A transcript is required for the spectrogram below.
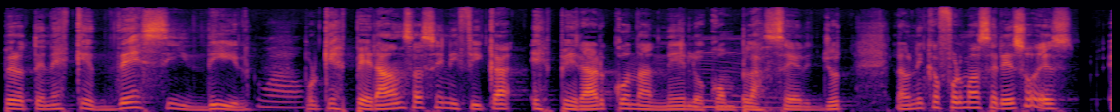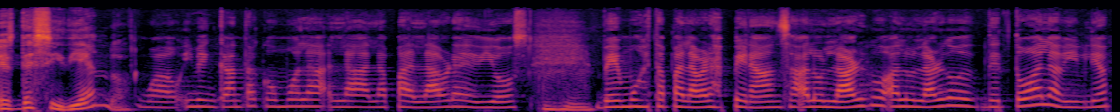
pero tenés que decidir. Wow. Porque esperanza significa esperar con anhelo, con Mm. placer. Yo, la única forma de hacer eso es, es decidiendo. Wow. Y me encanta cómo la, la, la palabra de Dios, vemos esta palabra esperanza a lo largo, a lo largo de toda la Biblia.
